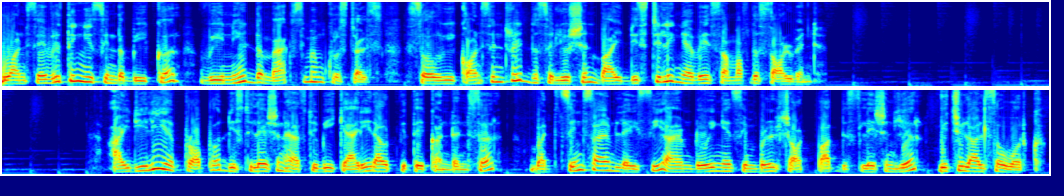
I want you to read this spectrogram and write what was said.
Once everything is in the beaker, we need the maximum crystals, so we concentrate the solution by distilling away some of the solvent. Ideally, a proper distillation has to be carried out with a condenser, but since I am lazy, I am doing a simple short path distillation here, which will also work.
